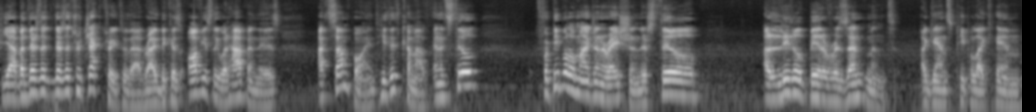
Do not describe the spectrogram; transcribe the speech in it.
Yeah, but there's a there's a trajectory to that, right? Because obviously, what happened is, at some point, he did come out, and it's still, for people of my generation, there's still a little bit of resentment against people like him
